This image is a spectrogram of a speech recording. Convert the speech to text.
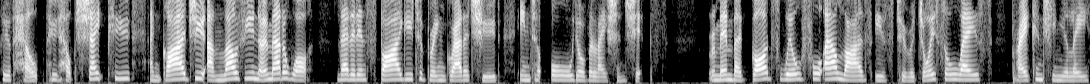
who have helped who help shape you and guide you and love you no matter what. Let it inspire you to bring gratitude into all your relationships. Remember, God's will for our lives is to rejoice always, pray continually,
